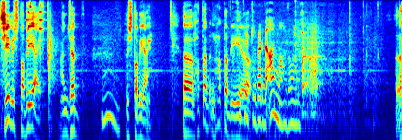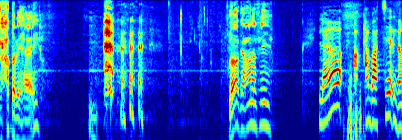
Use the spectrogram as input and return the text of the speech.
شيء مش طبيعي عن جد. مش طبيعي. آه، نحطها ب- نحطها ب فكرة البردقان مهضومة نحطها بهاي. لا دي عانى فيه. لا عم بعطيه لا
